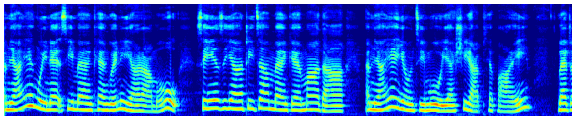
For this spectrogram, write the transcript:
အများရဲ့ငွေနဲ့စီမံခန့်ခွဲနေရတာမို့စီရင်စရာတိကျမှန်ကန်မှသာအများရဲ့ယုံကြည်မှုကိုရရှိတာဖြစ်ပါတယ်လက်တ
